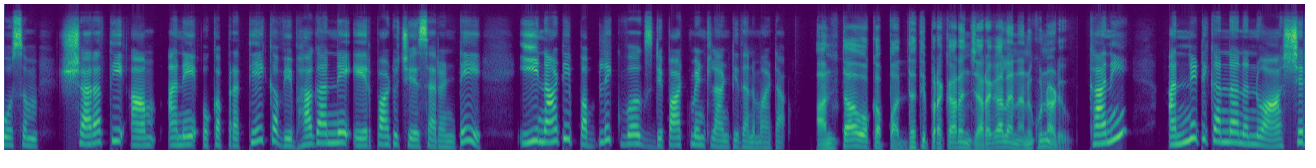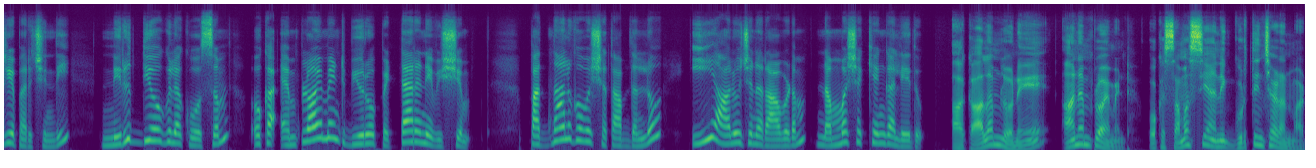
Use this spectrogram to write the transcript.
కోసం షరతి ఆమ్ అనే ఒక ప్రత్యేక విభాగాన్నే ఏర్పాటు చేశారంటే ఈనాటి పబ్లిక్ వర్క్స్ డిపార్ట్మెంట్ లాంటిదనమాట అంతా ఒక పద్ధతి ప్రకారం జరగాలని అనుకున్నాడు. కాని అన్నిటికన్నా నన్ను ఆశ్చర్యపరిచింది నిరుద్యోగుల కోసం ఒక ఎంప్లాయ్మెంట్ బ్యూరో పెట్టారనే విషయం. పద్నాలుగవ శతాబ్దంలో ఈ ఆలోచన రావడం నమ్మశక్యంగా లేదు. ఆ కాలంలోనే అన్ఎంప్లాయ్మెంట్ ఒక సమస్య అని గుర్తించాడన్మాట.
